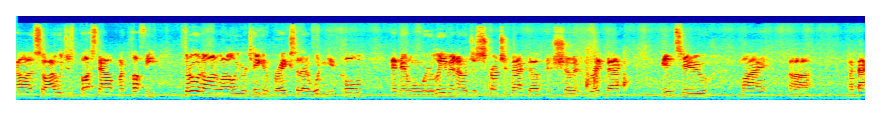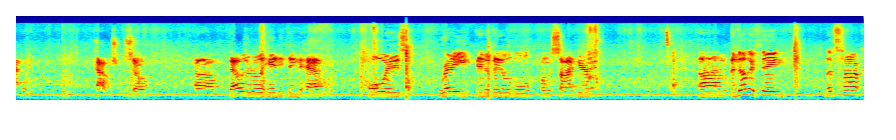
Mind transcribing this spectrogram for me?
uh, so I would just bust out my puffy, throw it on while we were taking a break so that it wouldn't get cold and then when we were leaving I would just scrunch it back up and shove it right back into my uh, my batwing pouch. So uh, that was a really handy thing to have. Always ready and available on the side here. Um, another thing let's talk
